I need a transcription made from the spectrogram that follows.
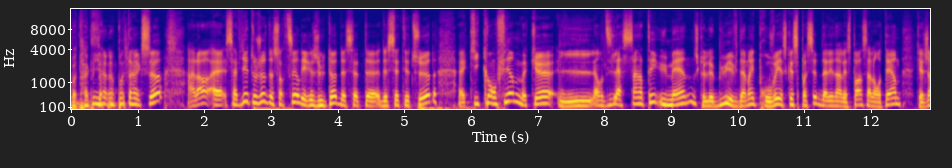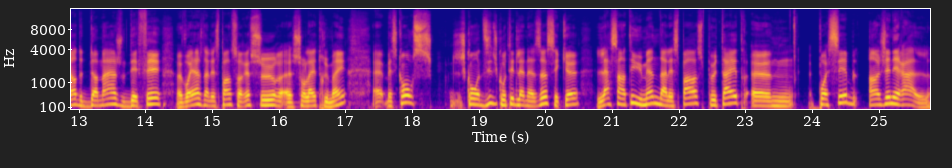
pas tant que ça. Il n'y en a pas tant que ça. Alors, euh, ça vient tout juste de sortir les résultats de cette, euh, de cette étude euh, qui confirme que, on dit la santé humaine, parce que le but, évidemment, est de prouver est-ce que c'est possible d'aller dans l'espace à long terme, quel genre de dommages ou d'effets un voyage dans l'espace aurait sur, sur l'être humain? mais ce qu'on ce qu'on dit du côté de la NASA, c'est que la santé humaine dans l'espace peut être possible en général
